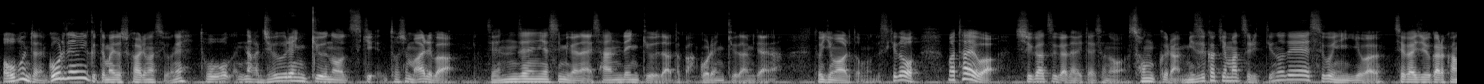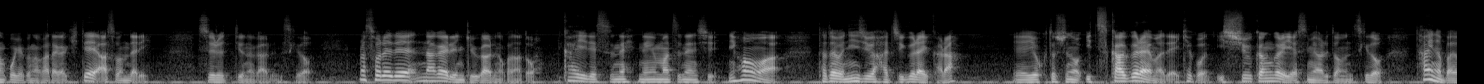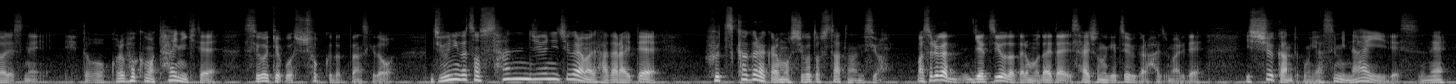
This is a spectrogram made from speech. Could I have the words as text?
あお盆じゃないゴールデンウィークって毎年変わりますよね。となんか10連休の月年もあれば全然休みがない3連休だとか5連休だみたいな時もあると思うんですけど、まあ、タイは4月が大体そのソンクラン水かけ祭りっていうのですごいにぎわう世界中から観光客の方が来て遊んだりするっていうのがあるんですけど、まあ、それで長い連休があるのかなと。近いですね。年末年始。日本は例えば28ぐらいから、えー翌年の5日ぐらいまで結構1週間ぐらい休みあると思うんですけどタイの場合はですね、えっとこれ僕もタイに来てすごい結構ショックだったんですけど12月の30日ぐらいまで働いて2日ぐらいからもう仕事スタートなんですよ、まあ、それが月曜だったらもう大体最初の月曜日から始まりで1週間とかも休みないですね。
